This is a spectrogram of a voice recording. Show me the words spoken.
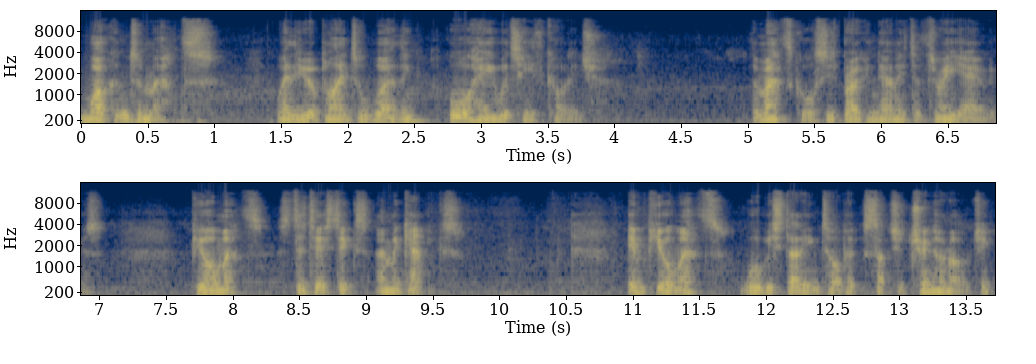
Welcome to Maths, whether you're applying to Worthing or Haywards Heath College. The Maths course is broken down into three areas Pure Maths, Statistics and Mechanics. In Pure Maths, we'll be studying topics such as trigonometry,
